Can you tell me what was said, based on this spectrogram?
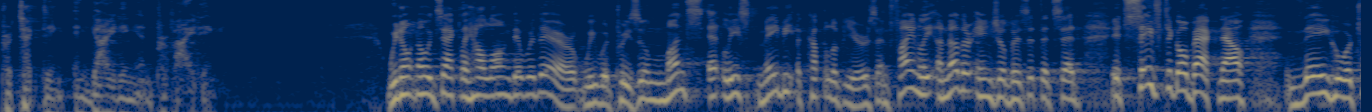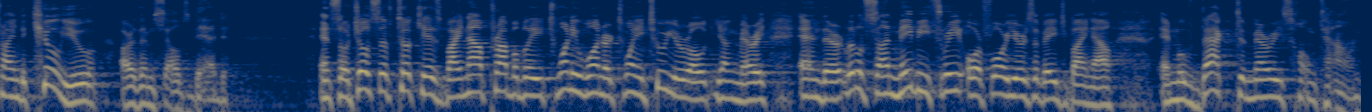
protecting and guiding and providing. We don't know exactly how long they were there. We would presume months, at least, maybe a couple of years. And finally, another angel visit that said, It's safe to go back now. They who were trying to kill you are themselves dead. And so Joseph took his, by now probably 21 or 22 year old young Mary, and their little son, maybe three or four years of age by now, and moved back to Mary's hometown.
